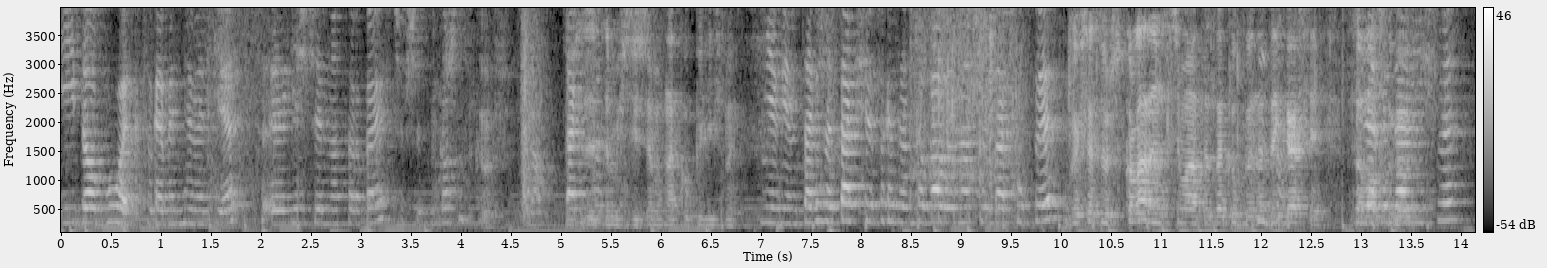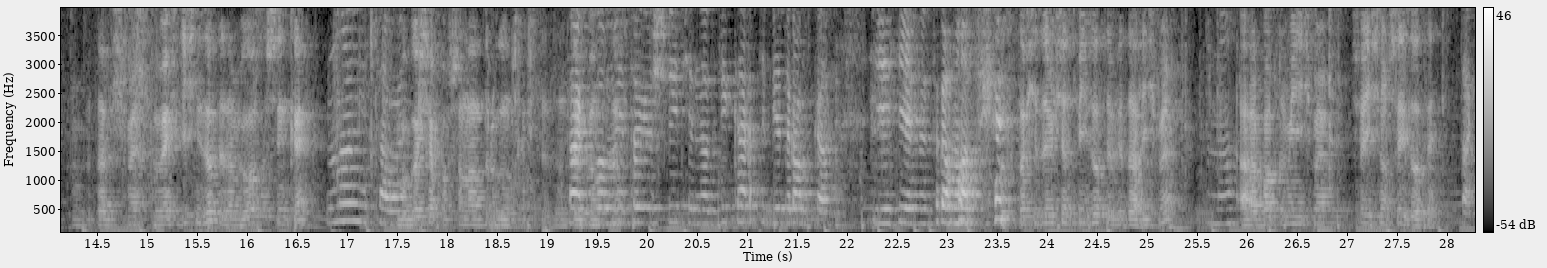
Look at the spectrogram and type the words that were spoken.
I do bułek, które będziemy piec. Y, Jeszcze jedna torba jest, czy wszystko? Wszystko już. No, Tak, także, Ty myślisz, że my nakupiliśmy? nie wiem, także tak się prezentowały nasze zakupy. Gosia tu już kolanem trzymała te zakupy na tej kasie. Ile wydaliśmy? Wydaliśmy, miałeś 10 zł tam było za szynkę? No niecałe. Bo Gosia poszła na drugą kasę. Na Tak, drugą bo my to już wiecie, na dwie karty Biedronka jedziemy promocję. To 175 zł wydaliśmy, No, a rabatu mieliśmy 66 zł. tak,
